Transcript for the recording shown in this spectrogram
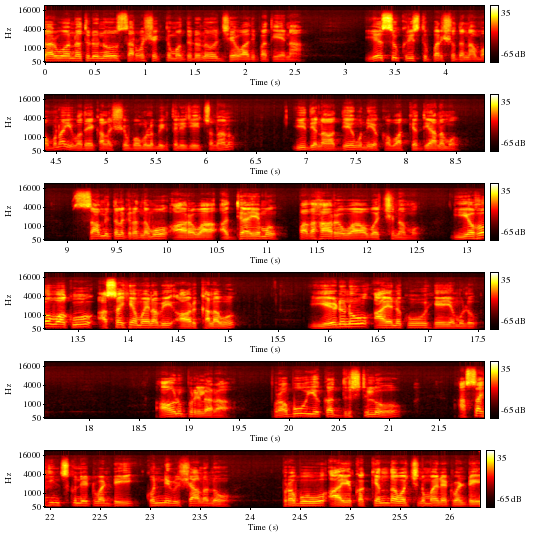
సర్వోన్నతుడును సర్వశక్తిమంతుడును జీవాధిపతి అయిన యేసుక్రీస్తు పరిశుద్ధ నామమున ఈ ఉదయకాల శుభములు మీకు తెలియజేస్తున్నాను. ఈ దిన దేవుని యొక్క వాక్య ధ్యానము సామెతల గ్రంథము ఆరవ అధ్యాయము పదహారవ వచనము. యహోవాకు అసహ్యమైనవి ఆరు కలవు ఏడును ఆయనకు హేయములు. అవును ప్రిలరా ప్రభువు యొక్క దృష్టిలో అసహించుకునేటువంటి కొన్ని విషయాలను ప్రభువు ఆ యొక్క కింద వచనమైనటువంటి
